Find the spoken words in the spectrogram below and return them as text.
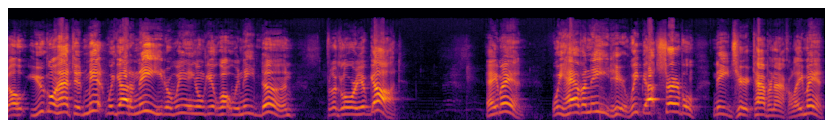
So you're going to have to admit we got a need or we ain't going to get what we need done for the glory of God. Amen. We have a need here. We've got several needs here at Tabernacle. Amen.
